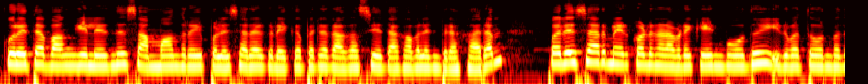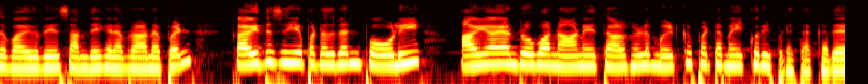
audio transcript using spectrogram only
குறித்த வங்கியிலிருந்து சம்மாந்துறை போலீசாருக்கு கிடைக்கப்பெற்ற ரகசிய தகவலின் பிரகாரம் போலீசார் மேற்கொண்ட நடவடிக்கையின் போது இருபத்தி ஒன்பது வயதுடைய சந்தேக நபரான பெண் கைது செய்யப்பட்டதுடன் போலி ஐயாயிரம் ரூபாய் நாணயத்தாள்களும் மீட்கப்பட்டமை குறிப்பிடத்தக்கது.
